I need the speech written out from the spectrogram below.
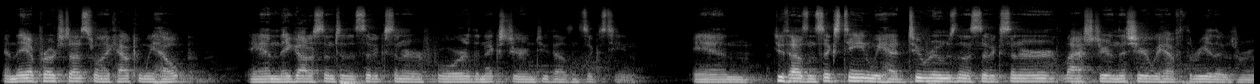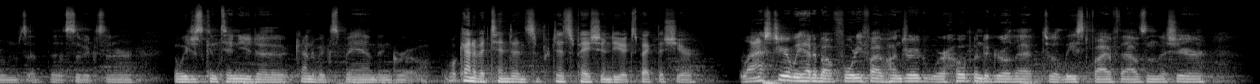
And they approached us, from like, how can we help? and they got us into the Civic Center for the next year in 2016. And 2016, we had two rooms in the Civic Center last year, and this year we have three of those rooms at the Civic Center. And we just continue to kind of expand and grow. What kind of attendance and participation do you expect this year? Last year we had about 4,500. We're hoping to grow that to at least 5,000 this year.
